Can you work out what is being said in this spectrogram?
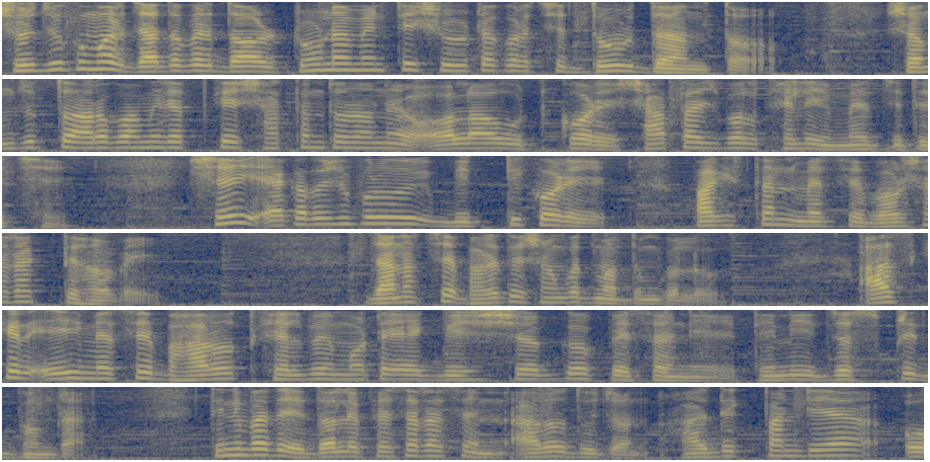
সূর্যকুমার যাদবের দল টুর্নামেন্টে শুরুটা করেছে দুর্দান্ত। সংযুক্ত আরব আমিরাতকে সাতান্ন রানে অল আউট করে সাতাশ বল খেলেই ম্যাচ জিতেছে। সেই একাদশ উপর ভিত্তি করে পাকিস্তান ম্যাচে ভরসা রাখতে হবে। জানাচ্ছে ভারতীয় সংবাদ মাধ্যমগুলো। আজকের এই ম্যাচে ভারত খেলবে মোটে এক বিশেষজ্ঞ পেসার নিয়ে, তিনি জসপ্রীত বুমরা। তিনি বাদে দলে পেসার আছেন আরও দুজন, হার্দিক পান্ডিয়া ও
